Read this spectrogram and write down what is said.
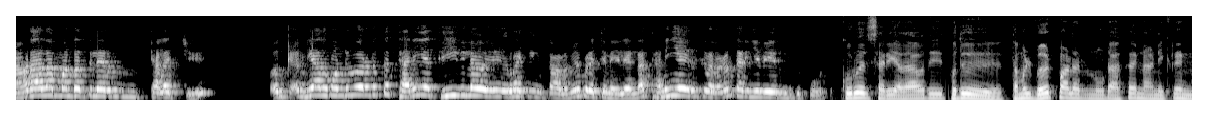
நாடாளுமன்றத்திலிருந்து கலைச்சு எங்கேயாவது கொண்டு போய் இடத்த தனிய தீவில இறக்கி விட்டாலுமே பிரச்சனை இல்லை என்றால் தனியே இருக்கிறவர்கள் தனியவே இருந்துட்டு போகட்டும். கூறுவது சரி. அதாவது பொது தமிழ் வேட்பாளரினூடாக நான் நினைக்கிறேன்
